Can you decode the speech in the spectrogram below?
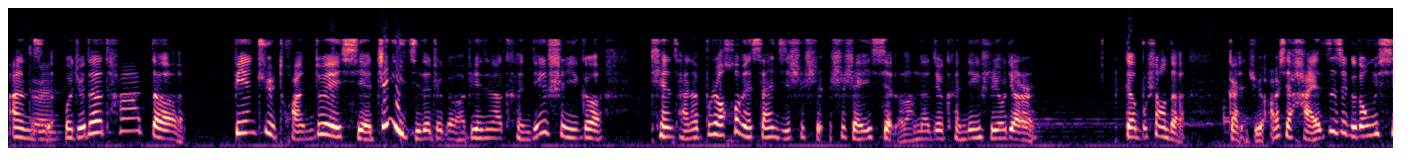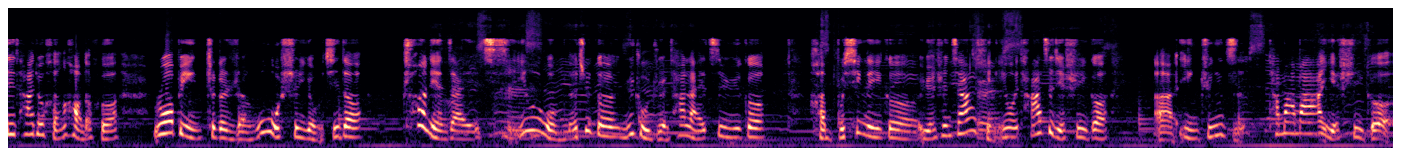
案子。我觉得他的。编剧团队写这一集的这个编剧呢，肯定是一个天才。那不知道后面三集是谁是谁写的了，那就肯定是有点儿跟不上的感觉。而且孩子这个东西，它就很好的和 Robin 这个人物是有机的串联在一起。因为我们的这个女主角她来自于一个很不幸的一个原生家庭，因为她自己是一个呃瘾君子，她妈妈也是一个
